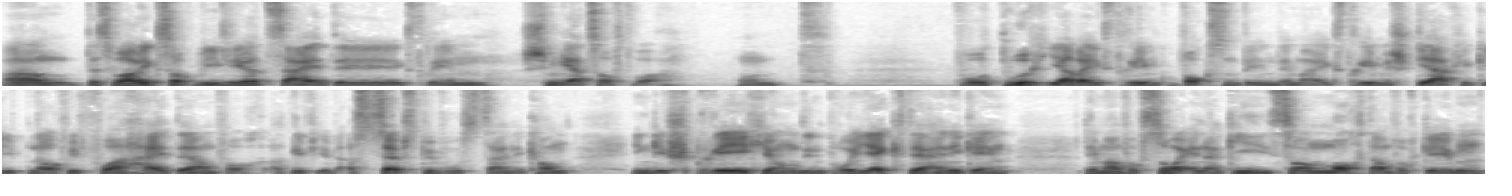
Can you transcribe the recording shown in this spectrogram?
ähm, das war, wie gesagt, wirklich eine Zeit, die extrem schmerzhaft war. Und wodurch ich aber extrem gewachsen bin, dem eine extreme Stärke gibt, nach wie vor heute einfach ein Selbstbewusstsein. Ich kann in Gespräche und in Projekte eingehen, dem einfach so eine Energie, so eine Macht einfach geben,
